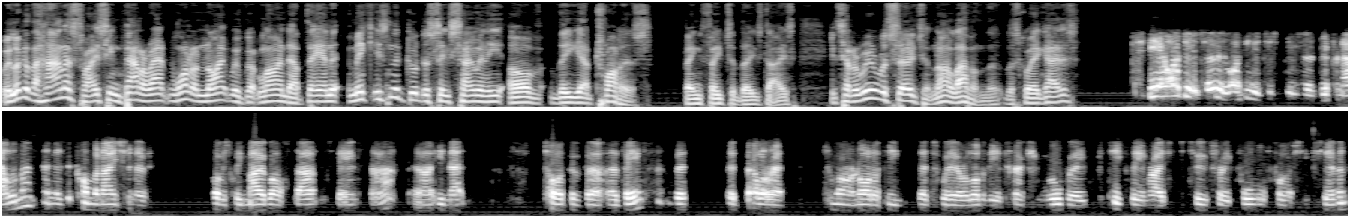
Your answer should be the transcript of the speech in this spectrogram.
We look at the harness racing, Ballarat. What a night we've got lined up there. And Mick, isn't it good to see so many of the uh, trotters being featured these days? It's had a real resurgence, I love them, the, the Square Gaiters. Yeah, I do too. I think it just gives a different element, and there's a combination of obviously mobile start and stand start uh, in that type of uh, event. But at Ballarat tomorrow night, I think that's where a lot of the attraction will be, particularly in races two, three, four, five, six, seven.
